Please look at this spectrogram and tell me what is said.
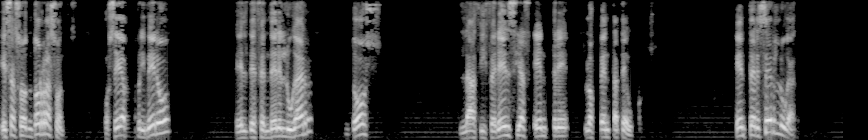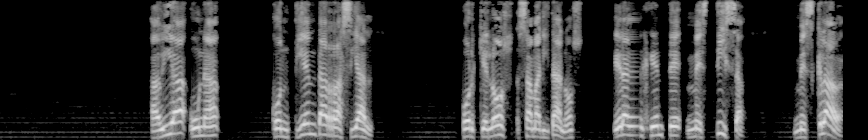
Esas son dos razones. O sea, primero, el defender el lugar. Dos, las diferencias entre los Pentateucos. En tercer lugar, había una contienda racial porque los samaritanos eran gente mestiza, mezclada.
